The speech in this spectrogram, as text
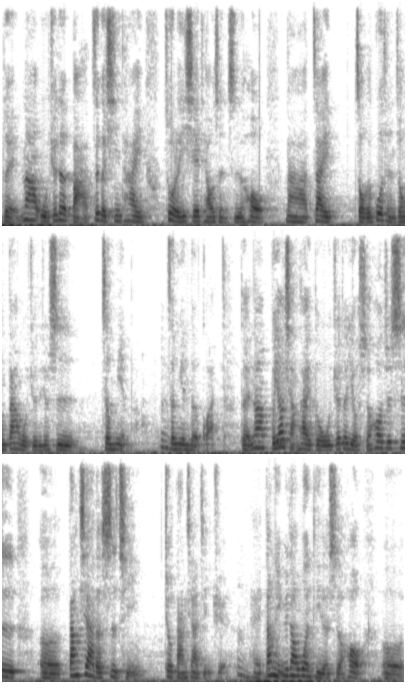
对。那我觉得把这个心态做了一些调整之后，那在走的过程中，当然我觉得就是正面吧，正面乐观，对，那不要想太多。我觉得有时候就是。呃，当下的事情就当下解决。嗯，哎，当你遇到问题的时候，呃，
